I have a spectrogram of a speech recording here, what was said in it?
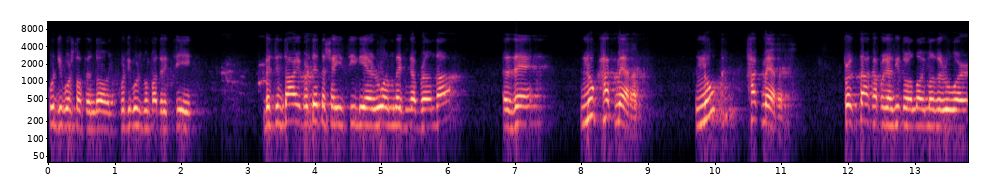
kur dikush të ofendon, kur dikush bën padrejtësi, besimtari i vërtetë është ai i cili e ruan mllefin nga brenda dhe nuk hakmerret. Nuk hakmerret. Për këtë ka përgatitur Allahu i madhëruar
